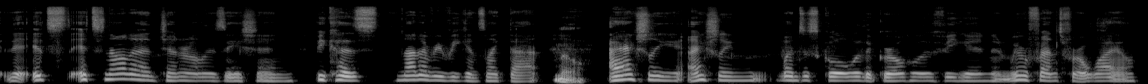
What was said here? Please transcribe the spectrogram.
it's it's not a generalization because not every vegan's like that. No, I actually I actually went to school with a girl who was vegan and we were friends for a while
